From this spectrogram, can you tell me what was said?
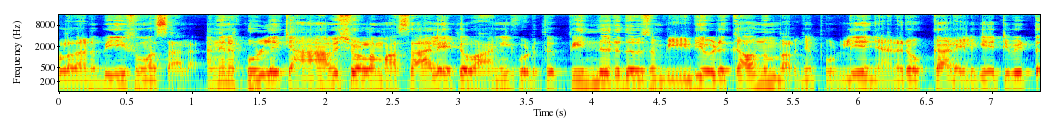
ഉള്ളതാണ് ബീഫ് മസാല അങ്ങനെ പുള്ളിക്ക് ആവശ്യമുള്ള മസാലയൊക്കെ വാങ്ങിക്കൊടുത്ത് പിന്നൊരു ദിവസം വീഡിയോ എടുക്കാമെന്നും പറഞ്ഞ് പുള്ളിയെ ഞാനൊരു ഒക്കാടയിൽ കയറ്റി വിട്ട്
